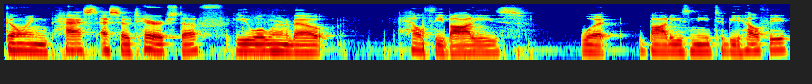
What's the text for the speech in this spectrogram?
going past esoteric stuff, you will learn about healthy bodies, what bodies need to be healthy,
